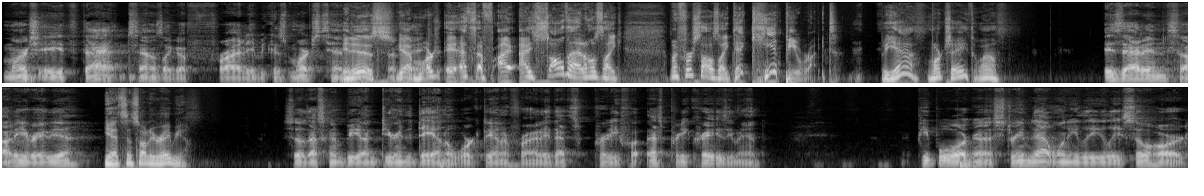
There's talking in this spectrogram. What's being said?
March 8th. That sounds like a Friday because March 10th. It is. yeah, March that's a, I, I saw that and I was like my first thought was like that can't be right. But yeah, March 8th. Wow. Is that in Saudi Arabia? Yeah, it's in Saudi Arabia. So that's going to be on during the day on a work day on a Friday. That's pretty that's pretty crazy, man people are going to stream that one illegally so hard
